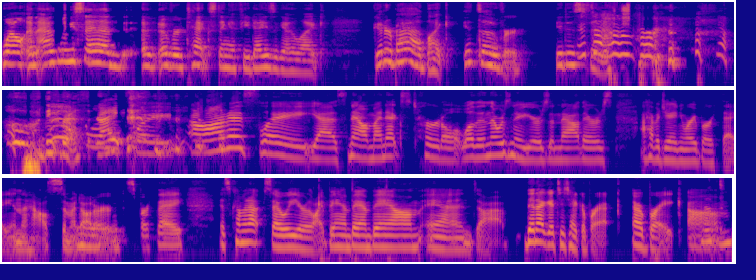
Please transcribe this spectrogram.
well, and as we said over texting a few days ago, like good or bad, like it's over. It is it's over. Ooh, deep breath, right? Honestly, honestly, yes. Now my next hurdle. Well, then there was New Year's, and now there's I have a January birthday in the house, so my daughter's mm. birthday is coming up. So we are like bam, bam, bam, and uh, then I get to take a break, a break um,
